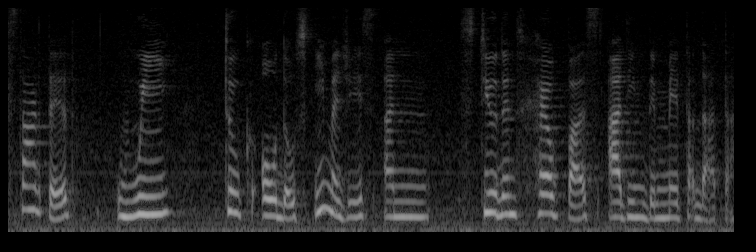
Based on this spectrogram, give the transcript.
started, we took all those images and students help us adding the metadata.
